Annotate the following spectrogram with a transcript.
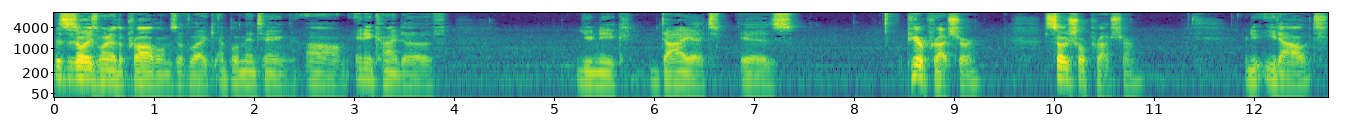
This is always one of the problems of like implementing um, any kind of unique diet is peer pressure, social pressure. When you eat out,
